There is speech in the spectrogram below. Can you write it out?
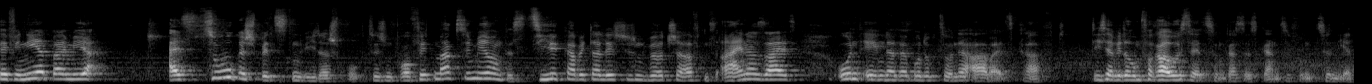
definiert bei mir als zugespitzten Widerspruch zwischen Profitmaximierung des zielkapitalistischen Wirtschaftens einerseits und eben der Reproduktion der Arbeitskraft. Die ist ja wiederum Voraussetzung, dass das Ganze funktioniert.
